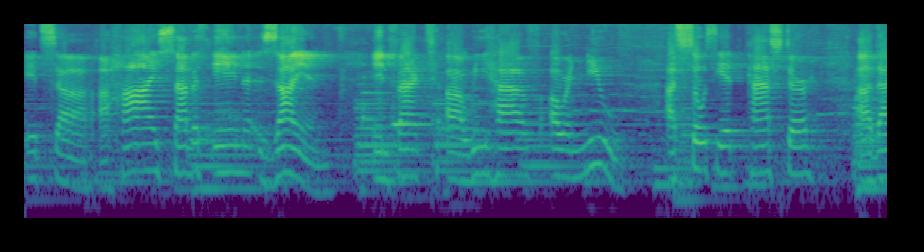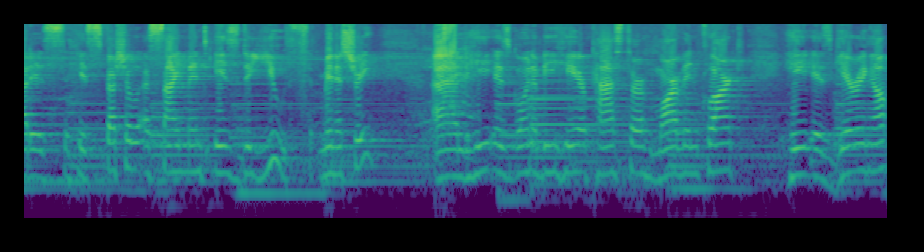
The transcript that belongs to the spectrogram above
It's uh, a high Sabbath in Zion. In fact, uh, we have our new associate pastor. Uh, that is his special assignment is the youth ministry, and he is going to be here, Pastor Marvin Clark. He is gearing up,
